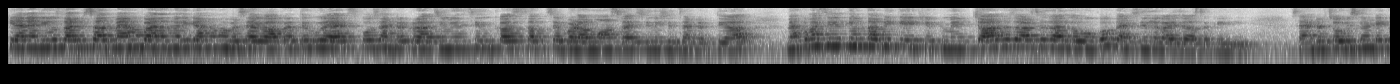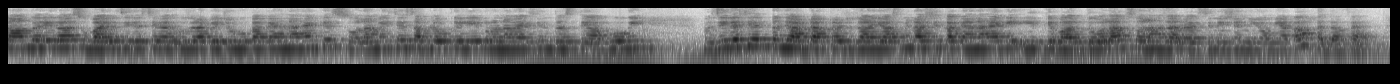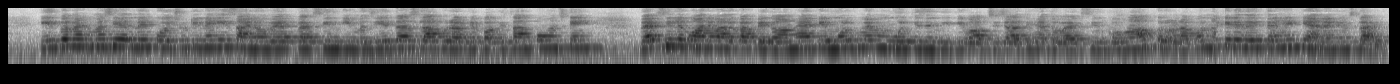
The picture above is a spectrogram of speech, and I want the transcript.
कैना news live के साथ मैं हूँ कायनात मलिक अहम खबर से आगाह करते हुए एक्सपो सेंटर कराची में सिंध का सबसे बड़ा मास वैक्सीनेशन सेंटर तैयार। महकमा सेहत के मुताबिक एक शिफ्ट में 4000 से ज़्यादा लोगों को वैक्सीन लगाई जा सकेगी। सेंटर 24 घंटे काम करेगा। सूबाई वज़ीर सेहत उजरा पेचोहू का कहना है कि 16 मई से सब लोग के लिए कोरोना वैक्सीन दस्तियाब होगी। वज़ीर सेहत पंजाब डॉक्टर यासमिन राशिद का कहना है कि ईद के बाद दो लाख सोलह हज़ार वैक्सीनेशन योमिया का हदफ है। ईद पर महकमा सेहत ने कोई छुट्टी नहीं साइनोवैक वैक्सीन की मजीद दस लाख खुराकें पाकिस्तान पहुँच गई। वैक्सीन लगवाने वालों का पैगाम है कि मुल्क में मूल की ज़िंदगी की वापसी चाहते हैं तो वैक्सीन को हाँ कोरोना को के लिए देखते रहे न्यूज़ लाइव।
